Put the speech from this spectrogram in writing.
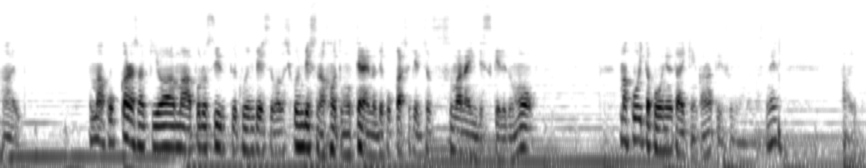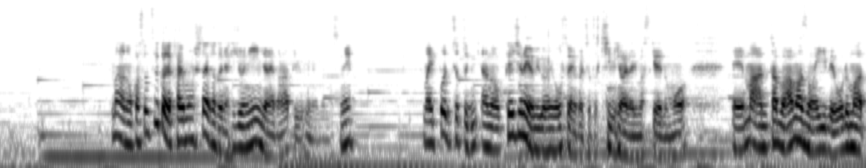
はい。まあ、ここから先は、まあ、プロシードとコインベース、私コインベースのアカウント持ってないので、ここから先はちょっと進まないんですけれども、まあ、こういった購入体験かなというふうに思いますね。はい。まあ、あの、仮想通貨で買い物したい方には非常にいいんじゃないかなというふうに思いますね。まあ、一方でちょっと、あの、ページの読み込みが遅いのがちょっと気にはなりますけれども、えー、まあ、多分 Amazon、eBay、Walmart、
